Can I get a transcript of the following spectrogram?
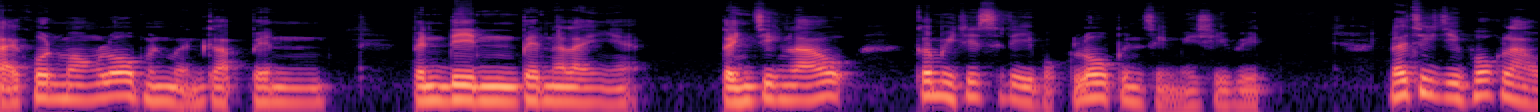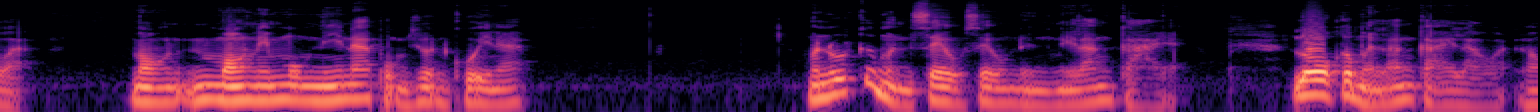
ลาย ๆ คนมองโลกมันเหมือนกับเป็นเป็นดินเป็นอะไรเงี้ยแต่จริง ๆ แล้วก็มีทฤษฎีบอกโลกเป็นสิ่งมีชีวิต และจริง ๆ พวกเราอะมองมองในมุมนี้นะ ผมชวนคุยนะ มนุษย์ก็เหมือนเซลล์เซลล์หนึ่งในร่างกายอะโลกก็เหมือนร่างกายเราอะเรา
